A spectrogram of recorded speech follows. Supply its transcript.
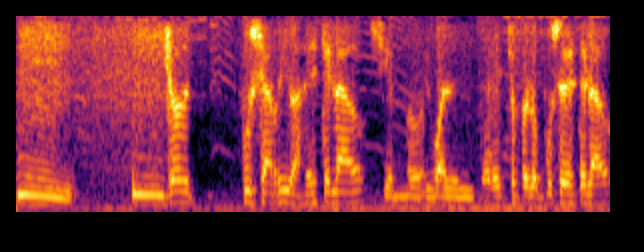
Y, y yo puse arriba de este lado, siendo igual derecho, pero lo puse de este lado.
